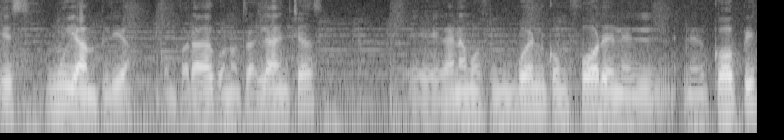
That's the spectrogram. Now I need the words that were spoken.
es muy amplia comparada con otras lanchas. Eh, ganamos un buen confort en el, en el cockpit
